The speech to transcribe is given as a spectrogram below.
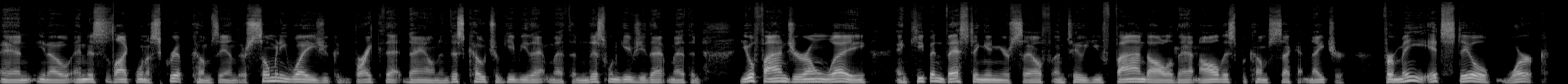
and you know and this is like when a script comes in there's so many ways you could break that down and this coach will give you that method and this one gives you that method. You'll find your own way and keep investing in yourself until you find all of that and mm-hmm. all this becomes second nature. For me it's still work.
